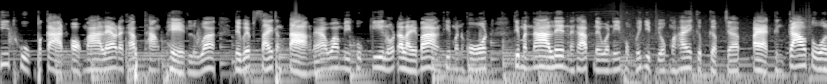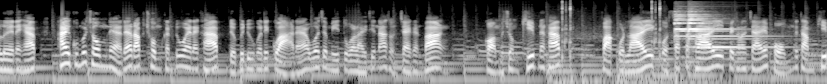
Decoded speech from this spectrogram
ที่ถูกประกาศออกมาแล้วนะครับ ทางเพจหรือว่าในเว็บไซต์ต่างๆนะว่ามีคุกกี้รสอะไรบ้างที่มันโฮสที่มันน่าเล่นนะครับ ในวันนี้ผมก็หยิบยกมาให้เกือบๆจะ8ถึง9ตัวเลยนะครับ ให้คุณผู้ชมเนี่ยได้รับชมกันด้วยนะครับ เดี๋ยวไปดูกันดีกว่านะว่าจะมีตัวอะไรที่น่าสนใจกันบ้าง ก่อนมาชมคลิปนะครับ ฝากกดไลค์กด Subscribe เป็นกำลังใจให้ผมได้ทำคลิป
